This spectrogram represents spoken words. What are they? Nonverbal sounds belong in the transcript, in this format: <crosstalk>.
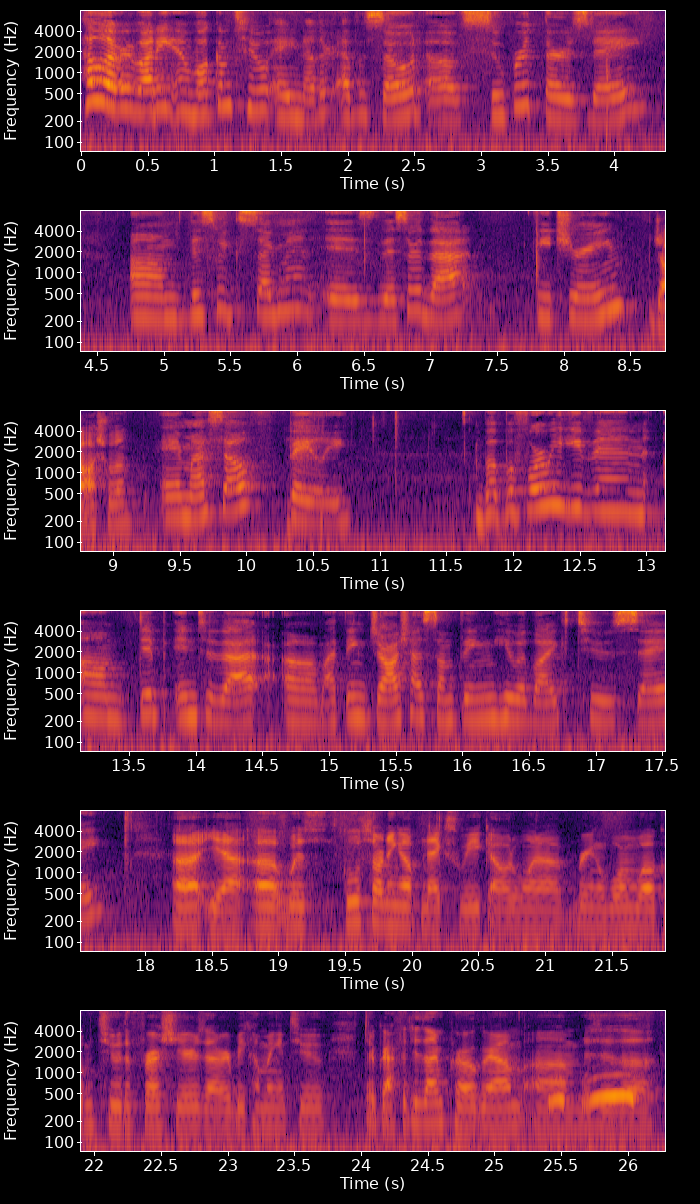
Hello, everybody, and welcome to another episode of Super Thursday. Um, this week's segment is This or That, featuring Joshua. and myself, Bailey. But before we even um, dip into that, um, I think Josh has something he would like to say. Uh, yeah, uh, with school starting up next week, I would want to bring a warm welcome to the fresh years that are becoming into the graphic design program. Um, this is a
